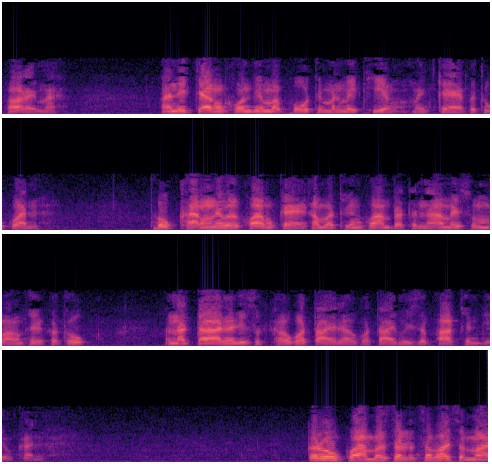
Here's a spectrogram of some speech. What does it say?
เพราะอะไรไหมอันนี้จังคนที่มาพูดที่มันไม่เที่ยง มันแก่ไปทุกวัน ทุกขังในเมื่อความแก่เข้ามาถึงความปรารถนาไม่สมหวังเธอก็ทุกข์ อนัตตาในที่สุดเขาก็ตายเราก็ตายมีสภาพเช่นเดียวกัน ก็รวมความว่าสภาพสมา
